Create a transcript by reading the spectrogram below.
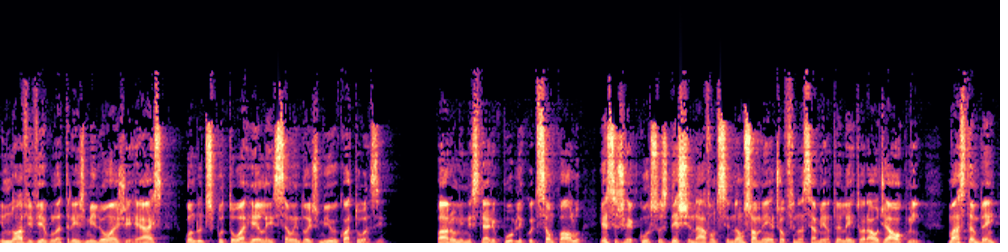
e 9,3 milhões de reais quando disputou a reeleição em 2014. Para o Ministério Público de São Paulo, esses recursos destinavam-se não somente ao financiamento eleitoral de Alckmin, mas também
